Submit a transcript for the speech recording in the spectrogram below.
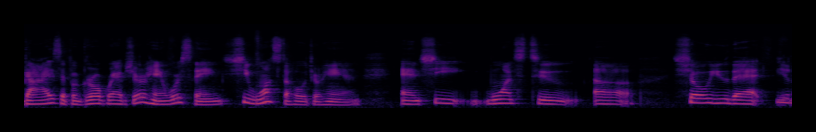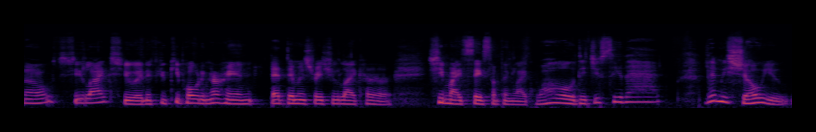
guys, if a girl grabs your hand, we're saying she wants to hold your hand and she wants to uh, show you that, you know, she likes you. And if you keep holding her hand, that demonstrates you like her. She might say something like, Whoa, did you see that? Let me show you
